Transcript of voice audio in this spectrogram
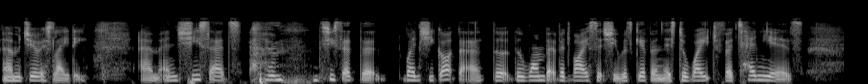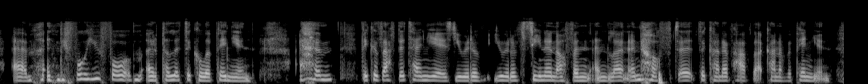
Um, a Jewish lady, um, and she said she said that when she got there, the the one bit of advice that she was given is to wait for ten years, and before you form a political opinion, because after ten years you would have you would have seen enough and, and learned enough to, to kind of have that kind of opinion, yeah.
